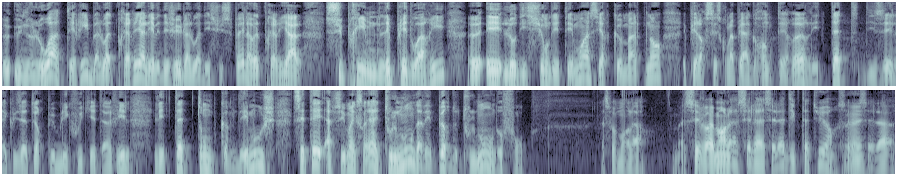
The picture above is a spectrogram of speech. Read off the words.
euh, une loi terrible, la loi de Prairial. Il y avait déjà eu la loi des suspects. La loi de Prairial supprime les plaidoiries euh, et l'audition des témoins. C'est-à-dire que maintenant, et puis alors c'est ce qu'on appelait la grande terreur, les têtes, disait l'accusateur public Fouquier-Tinville, les têtes tombent comme des mouches. C'était absolument extraordinaire et tout le monde avait peur de tout le monde au fond à ce moment-là. Bah, c'est vraiment la, c'est la, c'est la dictature. C'est, ouais. c'est la,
